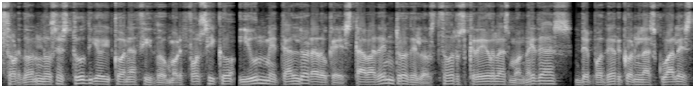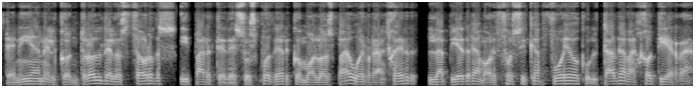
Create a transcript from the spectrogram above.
Zordon los estudió y con ácido morfósico y un metal dorado que estaba dentro de los Zords creó las monedas de poder con las cuales tenían el control de los Zords y parte de sus poder como los Power Ranger, la piedra morfósica fue ocultada bajo tierra.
